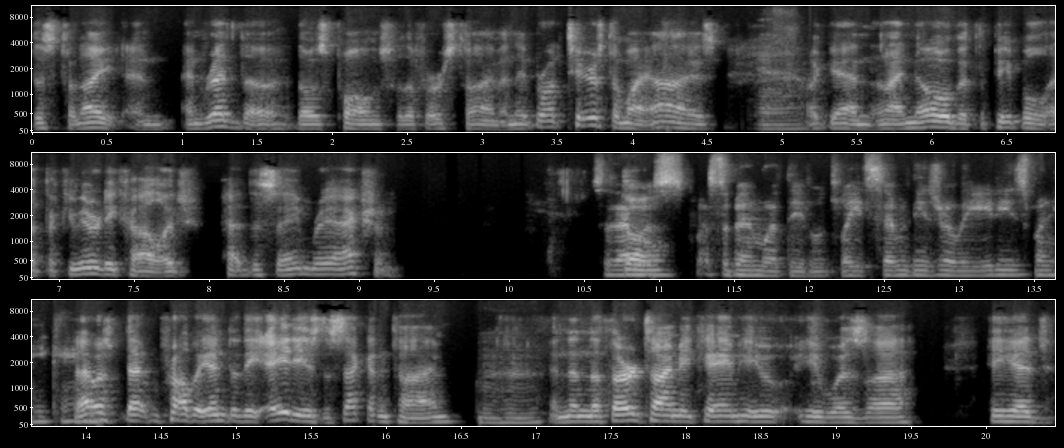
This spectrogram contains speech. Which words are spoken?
this tonight and and read the those poems for the first time, and they brought tears to my eyes yeah. again. And I know that the people at the community college had the same reaction. So that so, was must have been what the late seventies, early eighties when he came. That was that probably into the eighties the second time, mm-hmm. and then the third time he came, he he was uh, he had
